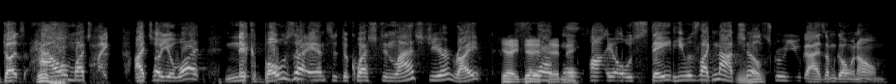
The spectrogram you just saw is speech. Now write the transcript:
Does how much like I tell you what, Nick Bosa answered the question last year, right? Yeah, he did, For didn't he? Ohio State. He was like, nah, chill, Mhm. screw you guys, I'm going home.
